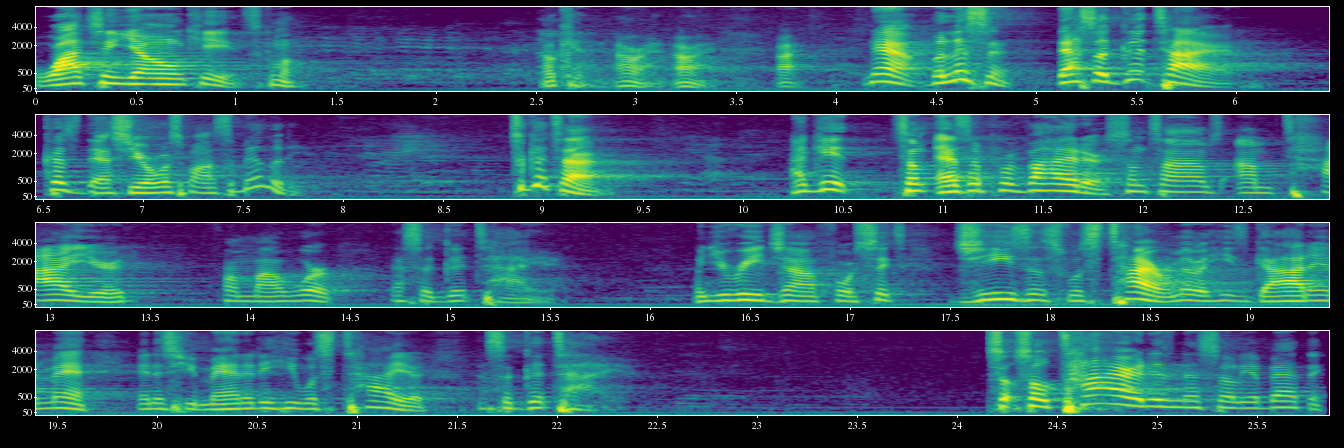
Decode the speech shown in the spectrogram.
watching your own kids? Come on. Okay, all right, all right, all right. Now, but listen, that's a good tired because that's your responsibility. It's a good tired. I get some, as a provider, sometimes I'm tired from my work. That's a good tired. When you read John 4 6, Jesus was tired. Remember, he's God and man. In his humanity, he was tired. That's a good tired. So, so tired isn't necessarily a bad thing.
